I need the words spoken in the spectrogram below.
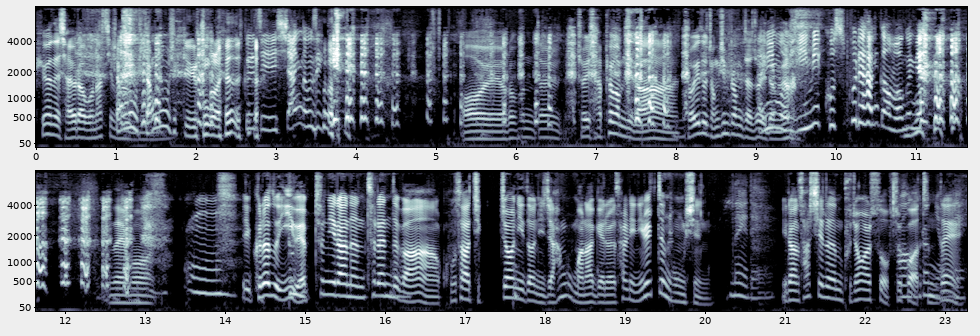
표현의 자유라고는 하지만 쌍놈 쌍놈 새끼 이런 걸 해야 돼. 그렇지 쌍놈 새끼. 어 여러분들 저희 잡혀갑니다. 저희도 정신병자죠 아니 뭐 이러면. 이미 코스프레 한 거 뭐 그냥 네 뭐. 음, 이- 그래도 이 웹툰이라는 트렌드가 고사 직전이던 이제 한국 만화계를 살린 1등 공신 네네. 이란 사실은 부정할 수 없을 아, 것 그럼요. 같은데 네.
